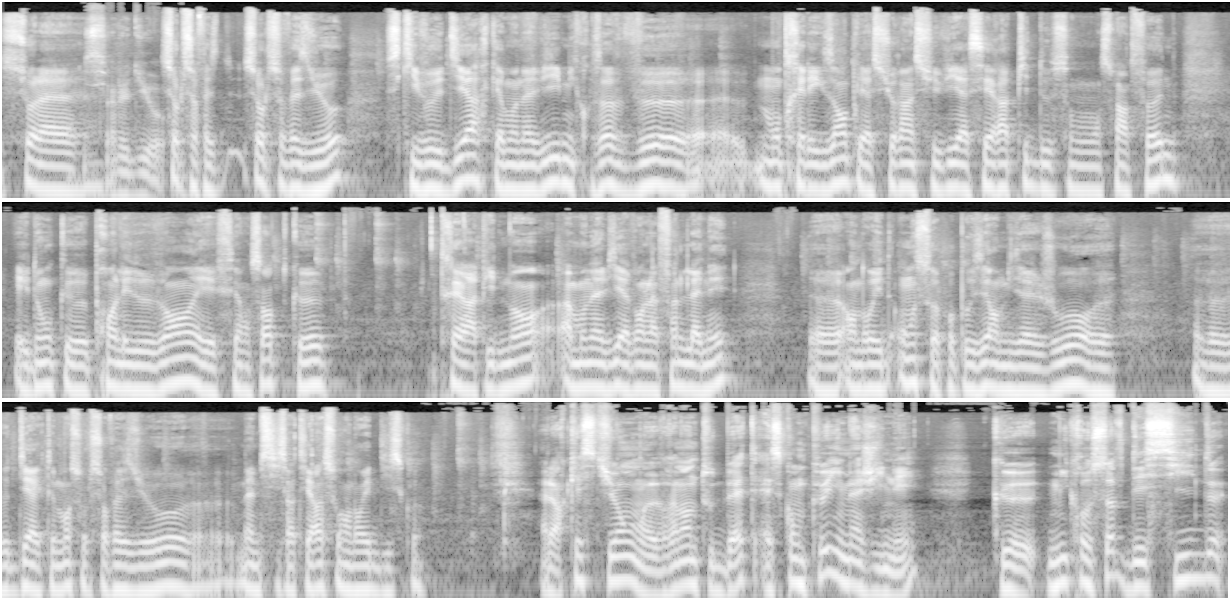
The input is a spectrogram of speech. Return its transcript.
sur la sur le duo sur le Surface sur le Surface Duo, ce qui veut dire qu'à mon avis, Microsoft veut montrer l'exemple et assurer un suivi assez rapide de son smartphone et donc prend les devants et fait en sorte que très rapidement, à mon avis, avant la fin de l'année, Android 11 soit proposé en mise à jour directement sur le Surface Duo, même s'il sortira sur Android 10 quoi. Alors question euh, vraiment toute bête, est-ce qu'on peut imaginer que Microsoft décide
